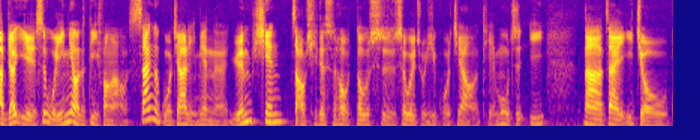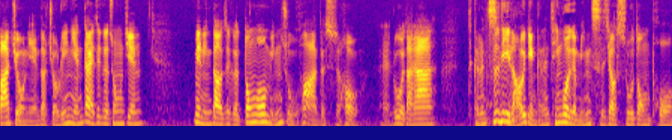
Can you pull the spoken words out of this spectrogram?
那比较也是微妙的地方啊，三个国家里面呢，原先早期的时候都是社会主义国家，铁幕之一。那在一九八九年到九零年代这个中间，面临到这个东欧民主化的时候，哎，如果大家可能资历老一点，可能听过一个名词叫苏东坡，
